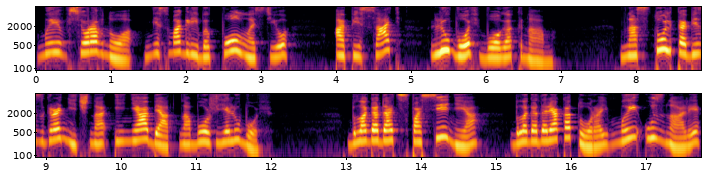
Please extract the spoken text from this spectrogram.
мы все равно не смогли бы полностью описать любовь Бога к нам – Настолько безгранична и необятна Божья любовь. Благодать спасения, благодаря которой мы узнали,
